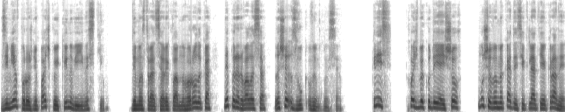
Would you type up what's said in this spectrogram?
зім'яв порожню пачку і кинув її на стіл. Демонстрація рекламного ролика не перервалася, лише звук вимкнувся. Крізь, хоч би куди я йшов, мушу вимикати ці кляті екрани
